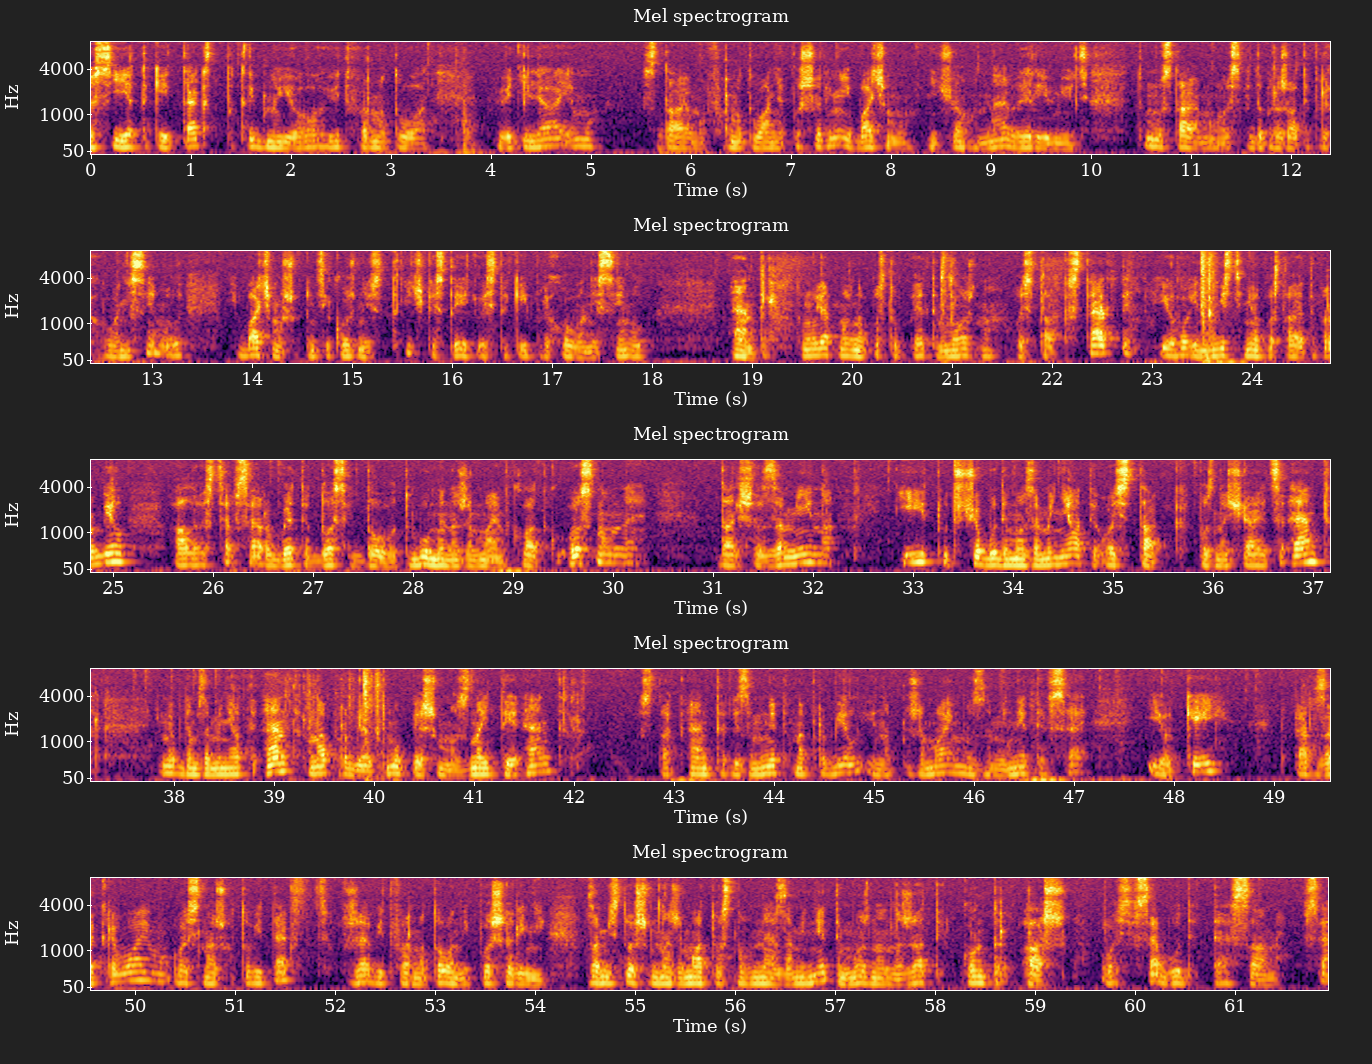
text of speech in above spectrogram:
Ось є такий текст, потрібно його відформатувати. Виділяємо, ставимо форматування по ширині і бачимо, нічого не вирівнюється. Тому ставимо ось відображати приховані символи і бачимо, що в кінці кожної стрічки стоїть ось такий прихований символ Enter. Тому як можна поступити? Можна ось так стерти його і на місці нього поставити пробіл. Але ось це все робити досить довго. Тому ми нажимаємо вкладку Основне, далі заміна. І тут що будемо заміняти? Ось так позначається Enter. І ми будемо заміняти Enter на пробіл. Тому пишемо знайти Enter. Ось так Enter і замінити на пробіл. І нажимаємо замінити все. І ОК. Тепер закриваємо. Ось наш готовий текст вже відформатований по ширині. Замість того, щоб нажимати основне замінити, можна нажати Ctrl-H. Ось все буде те саме. Все.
